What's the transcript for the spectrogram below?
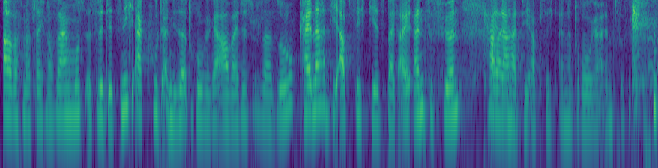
Aber was man vielleicht noch sagen muss, es wird jetzt nicht akut an dieser Droge gearbeitet oder so. Keiner hat die Absicht, die jetzt bald einzuführen. Keiner hat die Absicht, eine Droge einzuführen.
